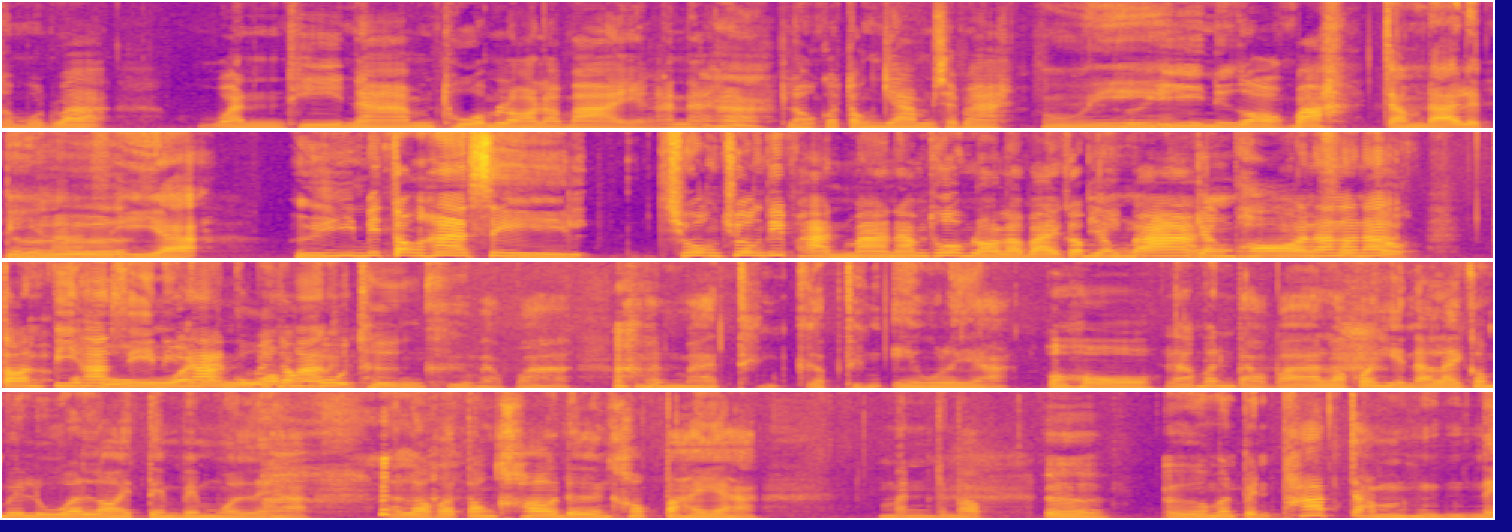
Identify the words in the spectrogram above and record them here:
สมมุติว่า วันที่น้ำท่วมรอระบายอย่างนั้นน่ะค่ะเราก็ต้องย่ำใช่ไหมโอ้ยเฮ้ยนึกออกปะจำได้เลยปีเออห้าสี่อะเฮ้ยไม่ต้องห้าสี่ช่วงช่วงที่ผ่านมาน้ำท่วมรอระบายก็ยัมีงบ้างยังพอนะเวลาฝแล้วนะตกตอนปีห้าโอ้โหสี่นี่อัน่ากลัวไม่ต้องมากพูดถึงคือแบบว่ามันมาถึงเกือบถึงเอวเลยอะ โอ้โห แล้วมันแบบว่าเราก็เห็นอะไรก็ไม่รู้ว่าลอยเต็มไปหมดเลยค่ะ แล้วเราก็ต้องเข้าเดินเข้าไปอะ มันแบบ เออ เออ มันเป็นภาพจำใน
